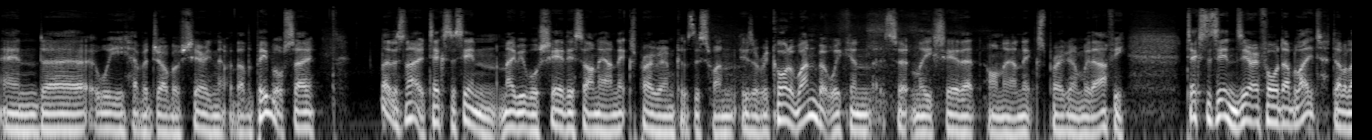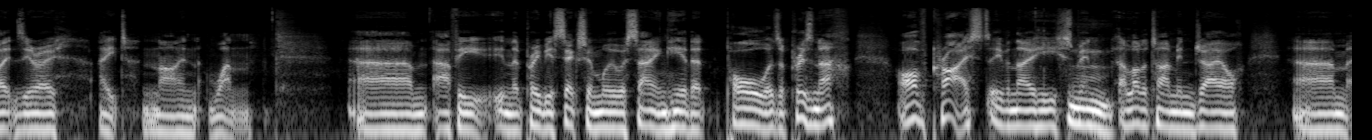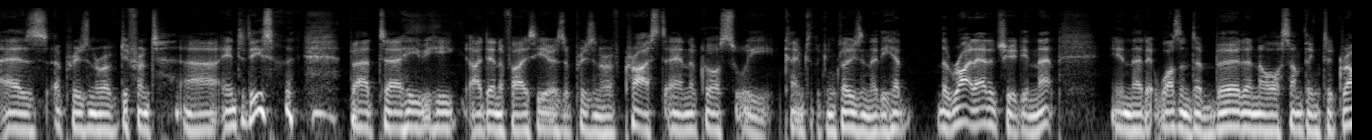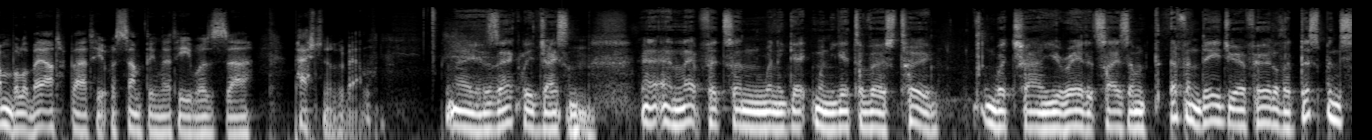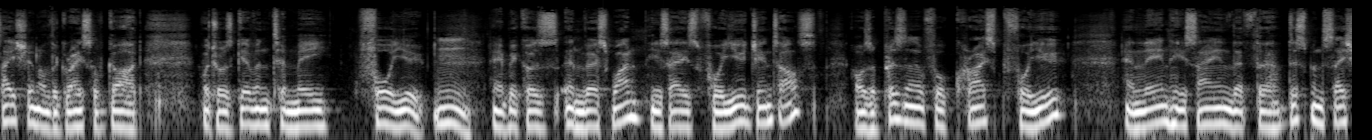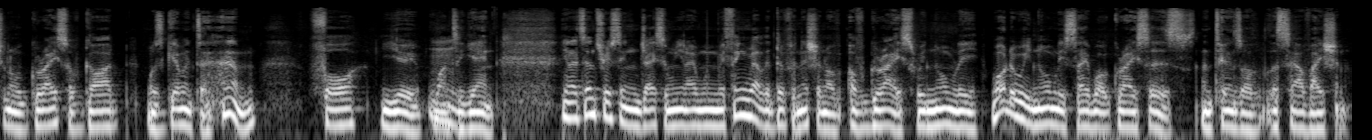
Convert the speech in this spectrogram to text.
and uh, we have a job of sharing that with other people. So let us know. Text us in. Maybe we'll share this on our next program because this one is a recorded one, but we can certainly share that on our next program with Afi. Text us in 0488 880 891. Um, Afi, in the previous section, we were saying here that Paul was a prisoner of Christ, even though he spent a lot of time in jail um, as a prisoner of different uh, entities. but uh, he, he identifies here as a prisoner of Christ. And of course, we came to the conclusion that he had the right attitude in that, in that it wasn't a burden or something to grumble about, but it was something that he was uh, passionate about. Yeah, exactly, Jason, and, and that fits in when you get when you get to verse two, which uh, you read. It says, um, "If indeed you have heard of the dispensation of the grace of God, which was given to me for you," and because in verse one he says, "For you Gentiles, I was a prisoner for Christ for you," and then he's saying that the dispensational grace of God was given to him for you once again. You know, it's interesting, Jason, you know, when we think about the definition of, of grace, we normally, what do we normally say what grace is in terms of the salvation?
